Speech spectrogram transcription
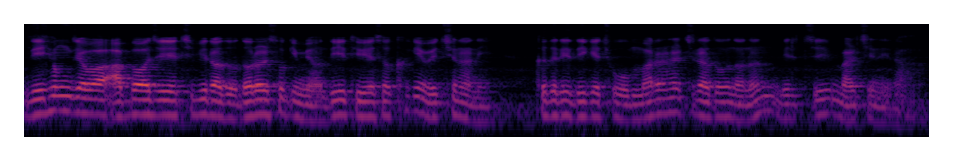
네 형제와 아버지의 집이라도 너를 속이며 네 뒤에서 크게 외치나니 그들이 네게 좋은 말을 할지라도 너는 밀지 말지니라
